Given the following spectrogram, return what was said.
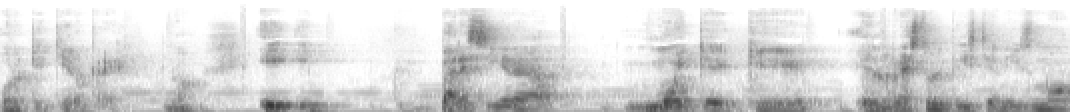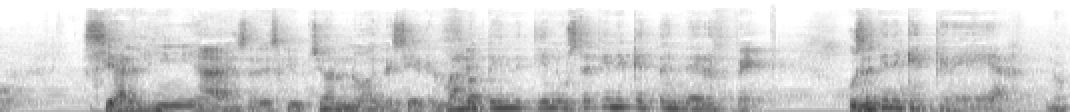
porque quiero creer. ¿no? y, y pareciera muy que, el resto del cristianismo se alinea a esa descripción, ¿no? Es decir, hermano, tiene, usted tiene que tener fe, usted tiene que creer, ¿no?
